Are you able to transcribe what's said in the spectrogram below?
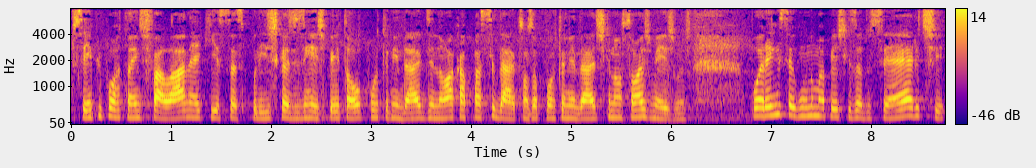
sempre importante falar né, que essas políticas dizem respeito a oportunidades e não a capacidade. São as oportunidades que não são as mesmas. Porém, segundo uma pesquisa do CERT,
